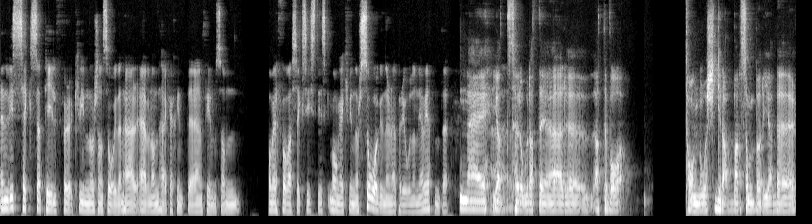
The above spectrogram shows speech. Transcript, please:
en viss sexappeal för kvinnor som såg den här. Även om det här kanske inte är en film som, om jag får vara sexistisk, många kvinnor såg under den här perioden. Jag vet inte. Nej, jag Eh. tror att det är eh, att det var tonårsgrabbar som började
